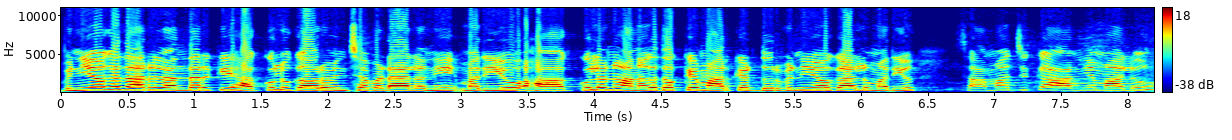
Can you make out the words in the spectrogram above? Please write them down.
వినియోగదారులందరికీ హక్కులు గౌరవించబడాలని మరియు ఆ హక్కులను అనగదొక్కే మార్కెట్ దుర్వినియోగాలు మరియు సామాజిక ఆన్యమాలు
